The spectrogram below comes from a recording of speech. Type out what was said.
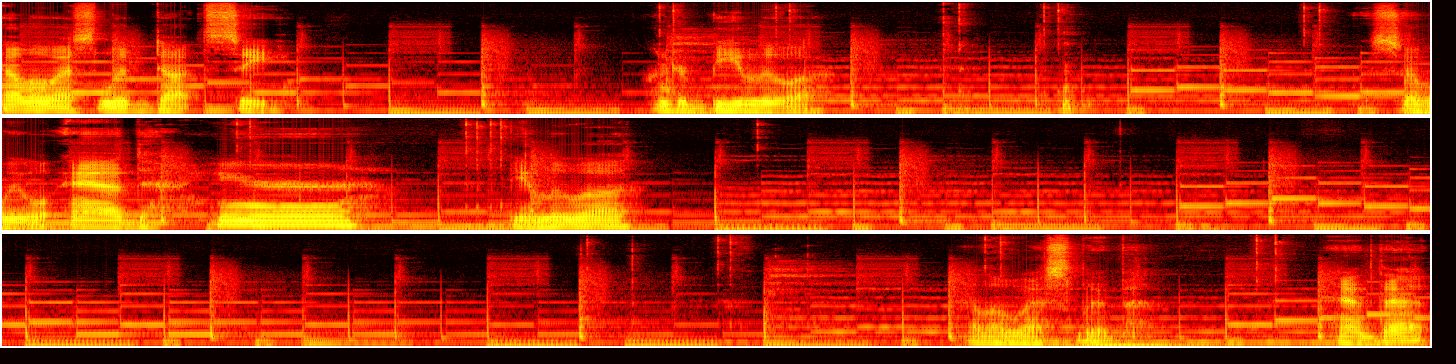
loslib.c under blua. So we will add here blua loslib. Add that.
